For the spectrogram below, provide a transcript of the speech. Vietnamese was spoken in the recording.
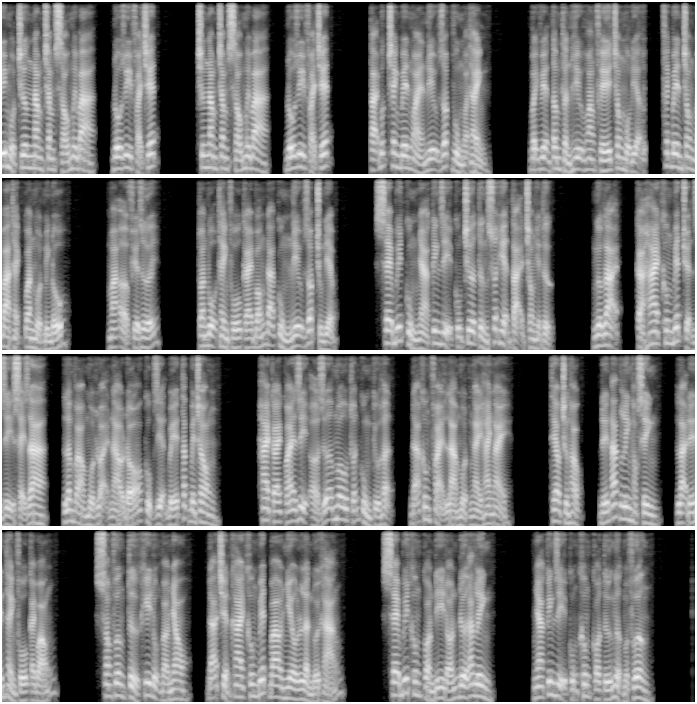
Quy một chương 563, Đỗ Duy phải chết. Chương 563, Đỗ Duy phải chết. Tại bức tranh bên ngoài New York vùng ngoại thành, bệnh viện tâm thần hưu hoang phế trong mộ địa, phách bên trong ba thạch quan một mình đỗ. Mà ở phía dưới, toàn bộ thành phố cái bóng đã cùng New York trùng điệp. Xe buýt cùng nhà kinh dị cũng chưa từng xuất hiện tại trong hiện thực. Ngược lại, cả hai không biết chuyện gì xảy ra, lâm vào một loại nào đó cục diện bế tắc bên trong. Hai cái quái dị ở giữa mâu thuẫn cùng cừu hận, đã không phải là một ngày hai ngày. Theo trường học, đến ác linh học sinh, lại đến thành phố cái bóng. Song phương từ khi đụng vào nhau, đã triển khai không biết bao nhiêu lần đối kháng. Xe buýt không còn đi đón đưa ác linh. Nhà kinh dị cũng không có tứ ngược một phương.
